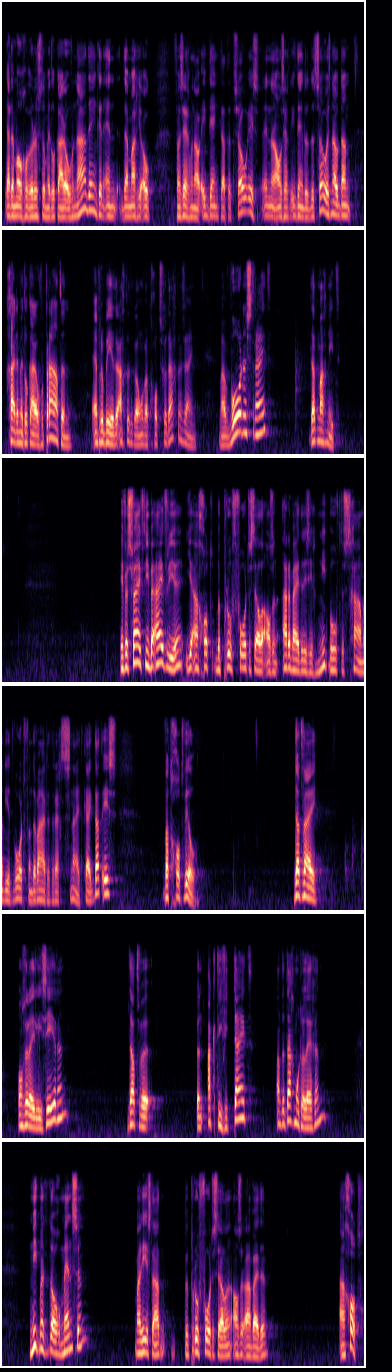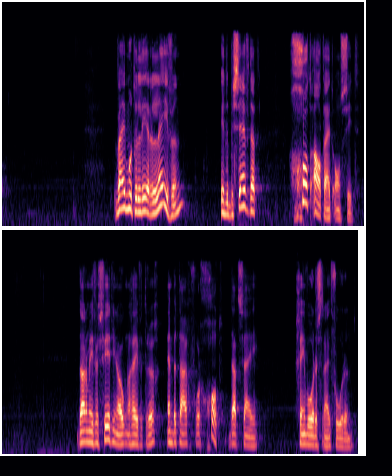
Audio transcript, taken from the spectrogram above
ja, daar mogen we rustig met elkaar over nadenken. En daar mag je ook van zeggen, nou, ik denk dat het zo is. En dan ander zegt, ik denk dat het zo is. Nou, dan ga je er met elkaar over praten. En probeer erachter te komen wat Gods gedachten zijn. Maar woordenstrijd, dat mag niet. In vers 15 beijver je je aan God beproefd voor te stellen als een arbeider die zich niet behoeft te schamen, die het woord van de waarheid recht snijdt. Kijk, dat is wat God wil. Dat wij ons realiseren dat we een activiteit aan de dag moeten leggen. Niet met het oog mensen, maar hier staat beproefd voor te stellen als een arbeider aan God. Wij moeten leren leven in het besef dat God altijd ons ziet. Daarom in vers 14 ook nog even terug. En betuig voor God dat zij geen woordenstrijd voeren.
